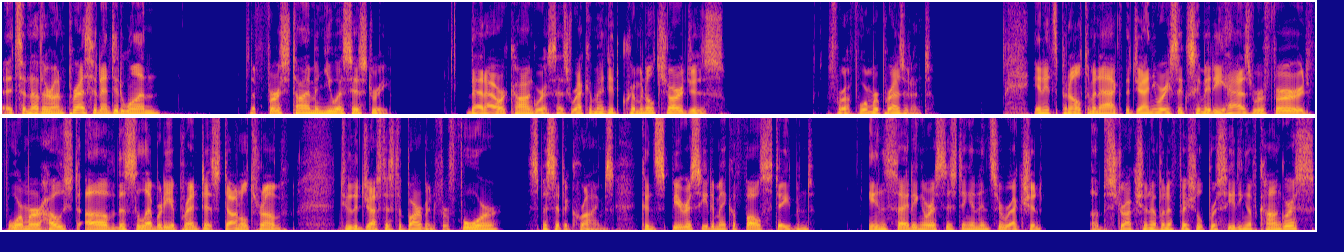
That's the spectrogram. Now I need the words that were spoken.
It's another unprecedented one. The first time in U.S. history that our Congress has recommended criminal charges for a former president. In its penultimate act, the January 6th committee has referred former host of The Celebrity Apprentice, Donald Trump, to the Justice Department for four specific crimes conspiracy to make a false statement, inciting or assisting an insurrection, obstruction of an official proceeding of Congress,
